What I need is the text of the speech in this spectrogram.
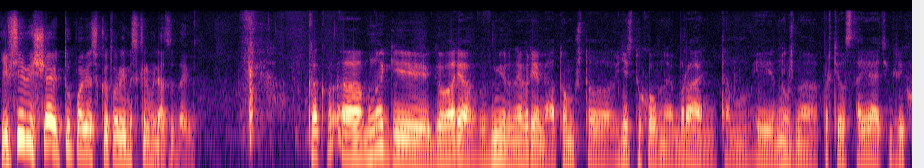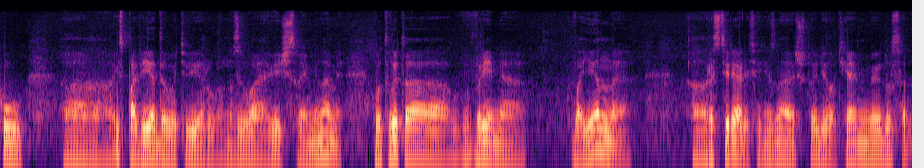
И все вещают ту повестку, которую им из Кремля задают. Как э, многие, говоря в мирное время о том, что есть духовная брань, там, и нужно противостоять греху, исповедовать веру, называя вещи своими именами, вот в это время военное э, растерялись и не знают, что делать. Я имею в виду са-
